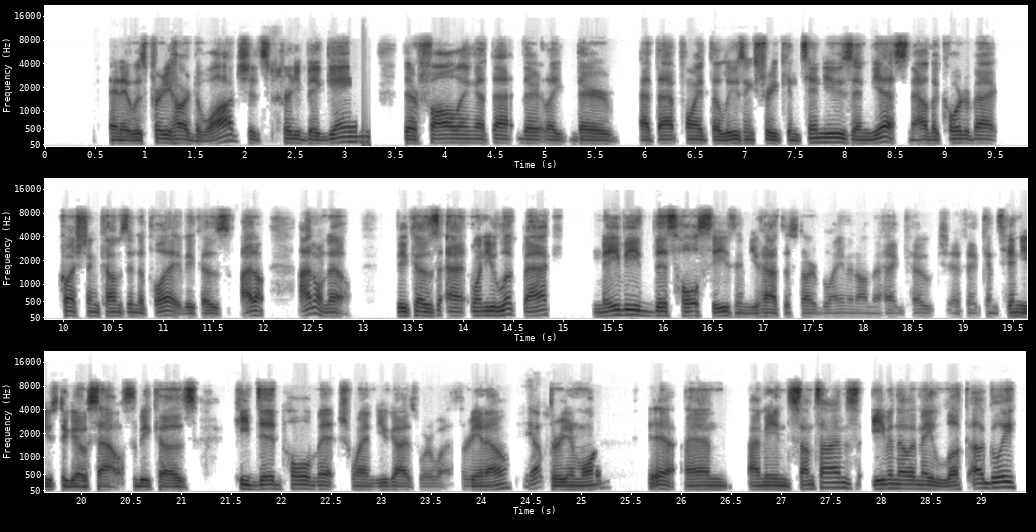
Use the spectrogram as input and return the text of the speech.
And it was pretty hard to watch. It's a pretty big game. They're falling at that. They're like, they're at that point, the losing streak continues. And yes, now the quarterback question comes into play because I don't, I don't know because at, when you look back, maybe this whole season you have to start blaming on the head coach if it continues to go south because he did pull Mitch when you guys were what three and zero, Yep. three and one, yeah. And I mean, sometimes even though it may look ugly,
